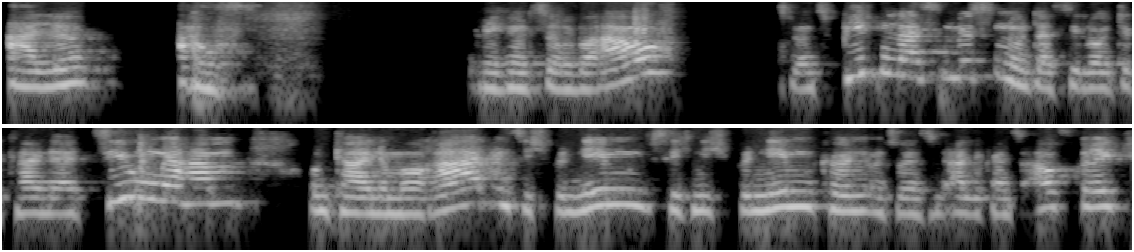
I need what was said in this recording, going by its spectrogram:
alle auf. Regen uns darüber auf, wir uns bieten lassen müssen und dass die Leute keine Erziehung mehr haben und keine Moral und sich benehmen, sich nicht benehmen können und so, dann sind alle ganz aufgeregt.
